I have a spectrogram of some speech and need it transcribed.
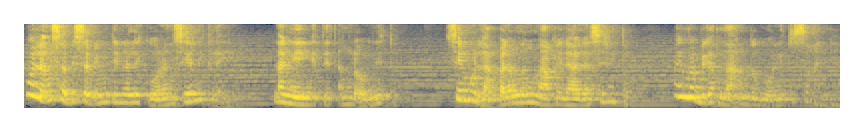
Walang sabi-sabing tinalikuran siya ni Cleo. Nangingitit ang loob nito. Simula pa lang nang makilala siya nito, ay mabigat na ang dugo nito sa kanya.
